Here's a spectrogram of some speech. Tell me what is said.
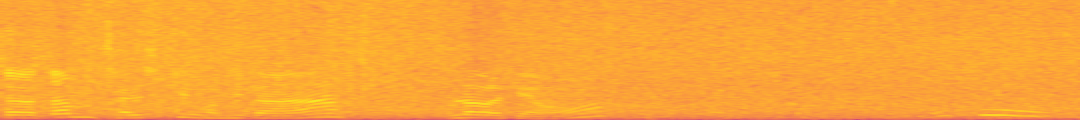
자, 땀잘 식히고 갑니다. 올라갈게요. 아이고.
